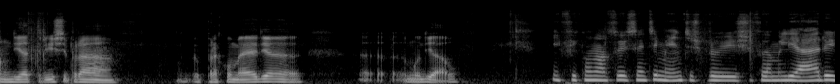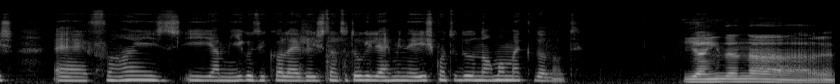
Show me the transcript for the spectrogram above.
um dia triste para para comédia eh, mundial E ficam nossos sentimentos para os familiares, é, fãs e amigos e colegas, tanto do Guilherme Inês quanto do Norman MacDonald. E ainda na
